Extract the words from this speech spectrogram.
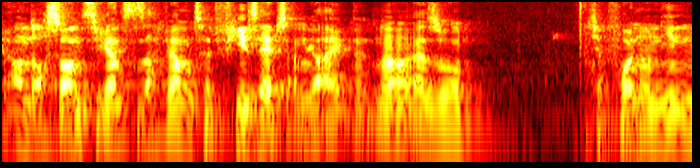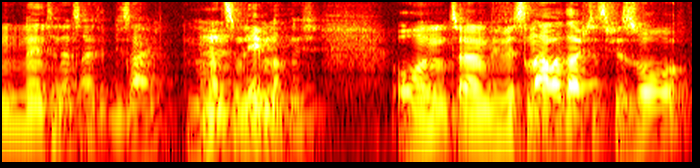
ja, und auch sonst die ganzen Sachen, wir haben uns halt viel selbst angeeignet. Ne? Also, ich habe vorher noch nie eine Internetseite designt, im Moment mhm. im Leben noch nicht. Und ähm, wir wissen aber dadurch, dass wir so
